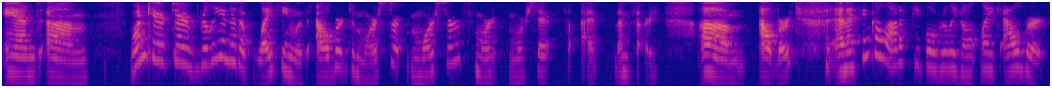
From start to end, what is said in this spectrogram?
And um, one character I really ended up liking was Albert de Morcerf, Morcerf, Mor Morcerf I, am sorry, um, Albert. And I think a lot of people really don't like Albert,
